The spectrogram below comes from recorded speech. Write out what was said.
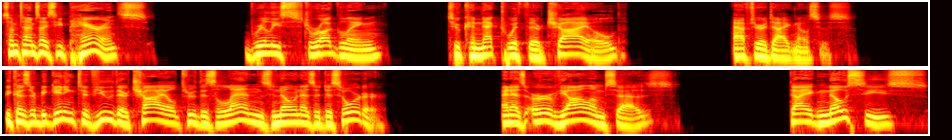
Sometimes I see parents really struggling to connect with their child after a diagnosis because they're beginning to view their child through this lens known as a disorder. And as Irv Yalom says, diagnoses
